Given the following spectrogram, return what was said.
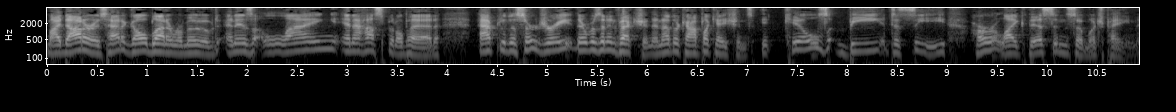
My daughter has had a gallbladder removed and is lying in a hospital bed. After the surgery, there was an infection and other complications. It kills B to see her like this in so much pain.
